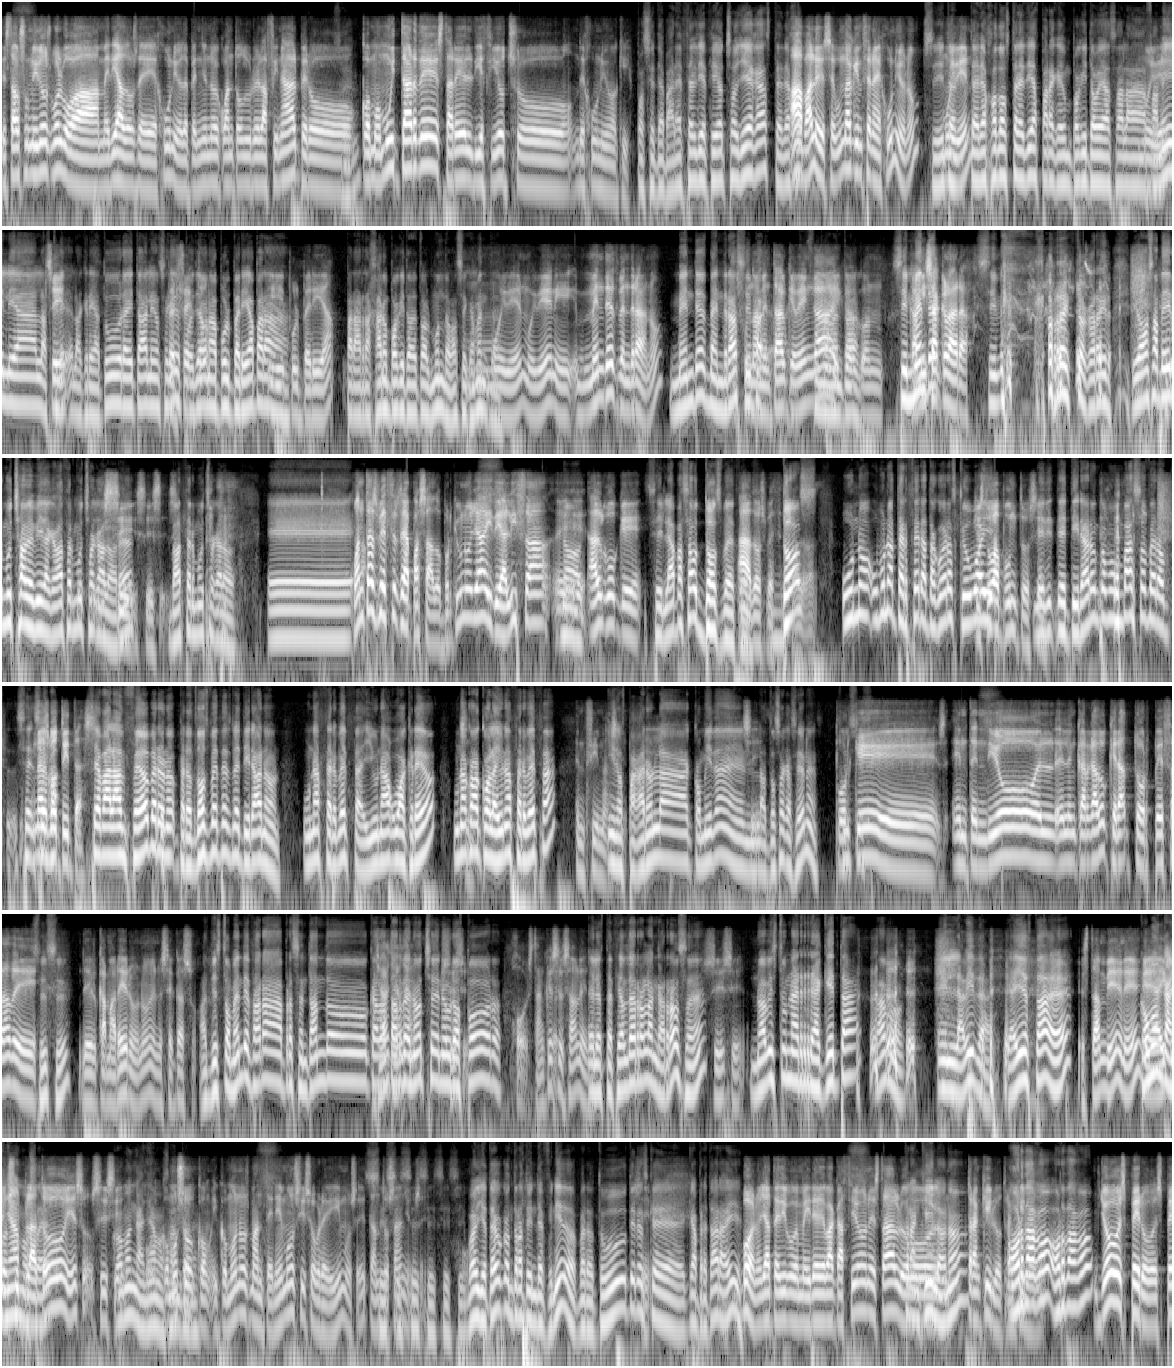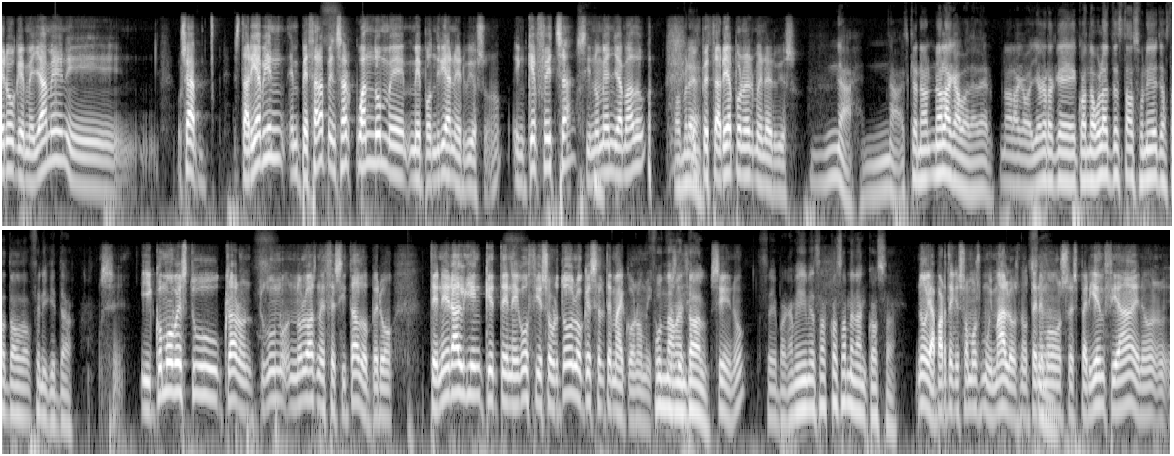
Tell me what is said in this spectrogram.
De Estados Unidos vuelvo a mediados de junio, dependiendo de cuánto dure la final, pero Sí. como muy tarde estaré el 18 de junio aquí. Pues si te parece, el 18 llegas, te dejo. Ah, vale, segunda quincena de junio, ¿no? Sí, muy te, bien. te dejo dos, tres días para que un poquito veas a la Muy familia, Sí. la criatura y tal, y no sé qué. Después Perfecto. ya una pulpería para, Y pulpería. para rajar un poquito de todo el mundo, básicamente. Muy bien, muy bien. Y Méndez vendrá, ¿no? Méndez vendrá Es sí, fundamental que venga y con, con Sin camisa Méndez- clara. Sí, correcto, correcto. Y vamos a pedir mucha bebida, que va a hacer mucho calor, Sí, ¿eh? sí, sí, sí. Va a hacer mucho calor. Eh, ¿Cuántas veces le ha pasado? Porque uno ya idealiza eh, No. algo que, Sí, le ha pasado dos veces. Ah, dos veces, Dos. vale, Uno, hubo una tercera, ¿te acuerdas que hubo que ahí? estuvo a punto, sí. le, le tiraron como un vaso, pero se, Unas se gotitas. se balanceó, pero no, pero dos veces le tiraron una cerveza y un agua, creo, una Sí. Coca-Cola y una cerveza, Encima. y nos pagaron la comida en Sí. las dos ocasiones. Sí, Porque entendió el, el encargado que era torpeza de, del camarero, ¿no? En ese caso. ¿Has visto Méndez ahora presentando cada tarde-noche en. Eurosport Jo, están que se salen. el especial de Roland Garros, eh? Sí, sí. No ha visto una raqueta, vamos, en la vida. Y ahí está, ¿eh? Están bien, ¿eh? ¿Cómo ahí con su engañamos, plató y eso, sí, sí. ¿Cómo engañamos, Cómo so- cómo- y cómo nos mantenemos y sobrevivimos, ¿eh? Sí, Tantos sí, años. Sí, ¿eh? sí, sí, sí. Bueno, yo tengo contrato indefinido, pero tú tienes Sí. que, que apretar ahí. Bueno, ya te digo que me iré de vacaciones, tal, luego... Tranquilo, ¿no? Tranquilo, tranquilo. Órdago, órdago. Yo espero, espero que me llamen y... O sea, estaría bien empezar a pensar cuándo me, me pondría nervioso, ¿no? ¿En qué fecha, si no me han llamado, Hombre, empezaría a ponerme nervioso? no, no, es que no, no la acabo de ver. No la acabo. Yo creo que cuando vuelvas de Estados Unidos ya está todo finiquitado. Sí. ¿Y cómo ves tú, claro, tú no, no lo has necesitado, pero tener alguien que te negocie sobre todo lo que es el tema económico? Decir, Fundamental. sí, ¿no? Sí, porque a mí esas cosas me dan cosas. No, y aparte que somos muy malos, no Sí. tenemos experiencia, eh, no-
